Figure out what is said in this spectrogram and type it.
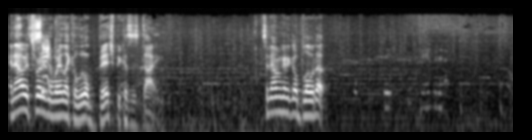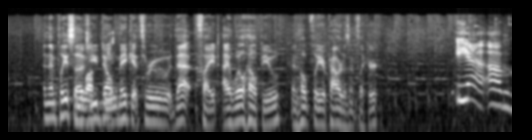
And now it's running away like a little bitch because it's dying. So now I'm gonna go blow it up. And then, please, if you don't you. make it through that fight, I will help you, and hopefully your power doesn't flicker. Yeah. Um.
